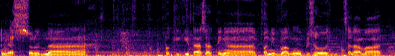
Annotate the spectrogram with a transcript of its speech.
Hanggang susunod na pagkikita sa ating ah, panibagong episode. Salamat.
